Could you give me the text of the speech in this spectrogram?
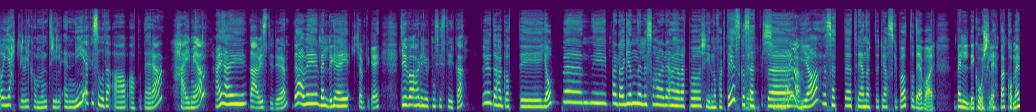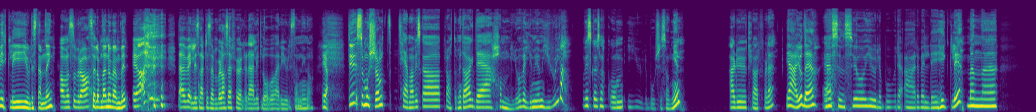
og hjertelig velkommen til en ny episode av Apotera. Hei, Mia. Hei, hei. Da er vi i studio igjen. Det er vi. Veldig gøy. Kjempegøy. Du, Hva har du gjort den siste uka? Du, det har gått i jobb i hverdagen, eller så har, det, har jeg vært på kino, faktisk. Og sett, kino, ja. eh, ja, jeg har sett eh, Tre nøtter til Askepott, og det var veldig koselig. Da kom jeg virkelig i julestemning, Ja, men Så bra. selv om det er november. Ja, Det er veldig snart desember, da, så jeg føler det er litt lov å være i julestemning nå. Ja. Du, Så morsomt. Temaet vi skal prate om i dag, det handler jo veldig mye om jul. da. Og Vi skal jo snakke om julebordsesongen. Er du klar for det? Jeg er jo det. Ja. Jeg syns jo julebordet er veldig hyggelig, men eh,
